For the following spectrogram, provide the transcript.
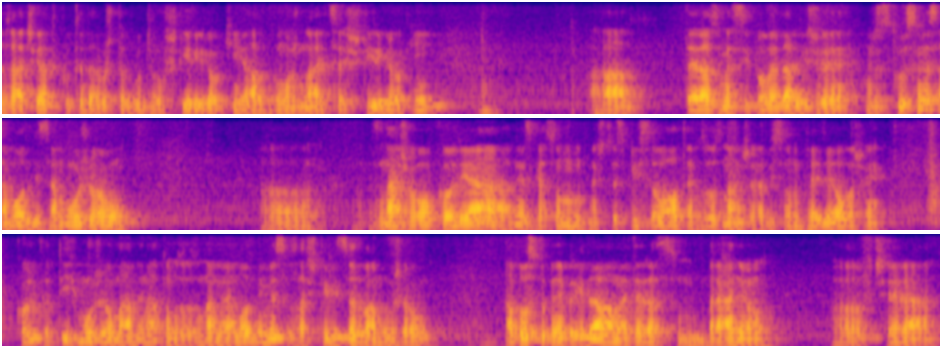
začiatku, teda už to budú 4 roky, alebo možno aj cez 4 roky. A teraz sme si povedali, že, že skúsime sa modliť za mužov z nášho okolia. A dneska som ešte spisoval ten zoznam, že aby som vedel, že koľko tých mužov máme na tom zozname. A modlíme sa za 42 mužov. A postupne pridávame teraz Bráňo včera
